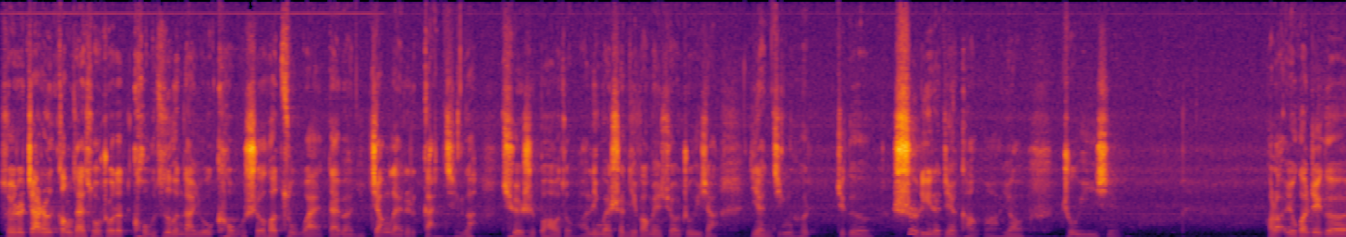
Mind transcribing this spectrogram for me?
所以说，加上刚才所说的口字纹呢，有口舌和阻碍，代表你将来的感情啊，确实不好走啊。另外，身体方面需要注意一下眼睛和这个视力的健康啊，要注意一些。好了，有关这个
